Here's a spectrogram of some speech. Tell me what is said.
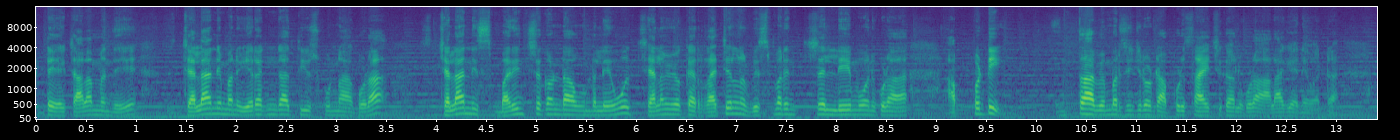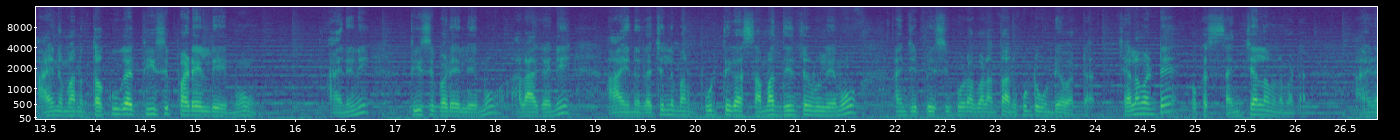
అంటే చాలామంది చలాన్ని మనం ఏ రకంగా తీసుకున్నా కూడా చలాన్ని స్మరించకుండా ఉండలేము చలం యొక్క రచనలను విస్మరించలేము అని కూడా అప్పటి ఇంత విమర్శించినటువంటి అప్పుడు సాహిత్యకారులు కూడా అలాగే అనేవాట ఆయన మనం తక్కువగా తీసి పడేయలేము. ఆయనని తీసిపడేలేము. అలాగని ఆయన రచనలు మనం పూర్తిగా సమర్థించలేము అని చెప్పేసి కూడా వాళ్ళంతా అనుకుంటూ ఉండేవట చలం అంటే ఒక సంచలనం అనమాట ఆయన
